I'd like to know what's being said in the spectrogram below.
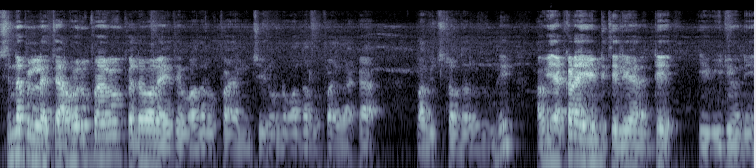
చిన్నపిల్లలు అయితే అరవై రూపాయలు పెద్దవాళ్ళు అయితే వంద రూపాయల నుంచి రెండు వందల రూపాయల దాకా లభించడం జరుగుతుంది. అవి ఎక్కడ ఏంటి తెలియాలంటే ఈ వీడియోని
